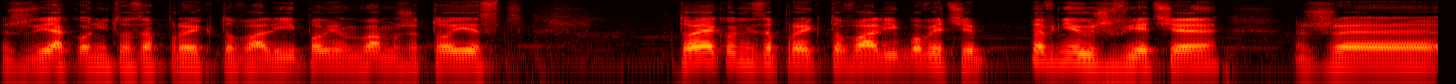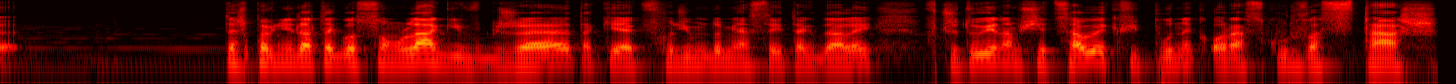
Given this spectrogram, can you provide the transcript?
że jak oni to zaprojektowali. Powiem wam, że to jest to jak oni zaprojektowali, bo wiecie, pewnie już wiecie, że też pewnie dlatego są lagi w grze, takie jak wchodzimy do miasta i tak dalej. Wczytuje nam się cały ekwipunek oraz kurwa staż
